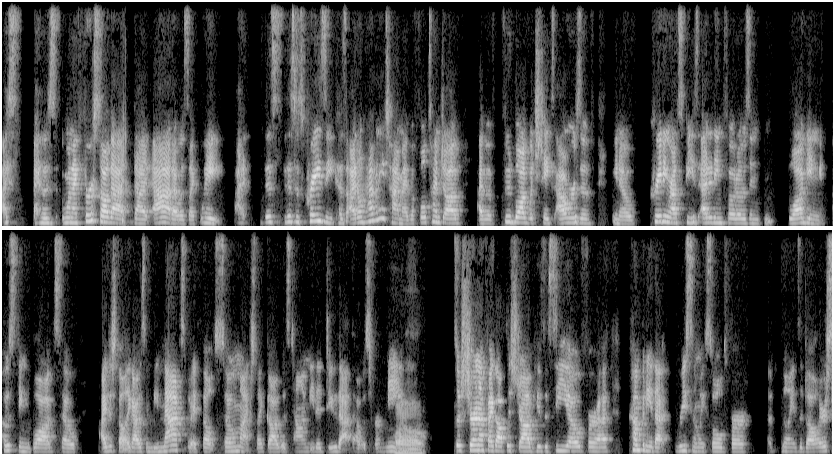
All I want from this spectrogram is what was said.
I, I was when I first saw that that ad, I was like, wait, I, this this is crazy because I don't have any time. I have a full time job. I have a food blog which takes hours of you know creating recipes, editing photos, and blogging, posting the blog. So I just felt like I was going to be max, but I felt so much like God was telling me to do that. That was for me. Wow. So sure enough, I got this job. He was a CEO for a company that recently sold for uh, millions of dollars.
